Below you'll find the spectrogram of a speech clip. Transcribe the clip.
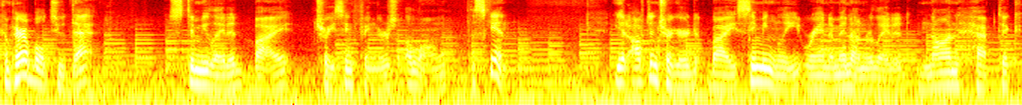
comparable to that stimulated by tracing fingers along the skin yet often triggered by seemingly random and unrelated non-haptic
